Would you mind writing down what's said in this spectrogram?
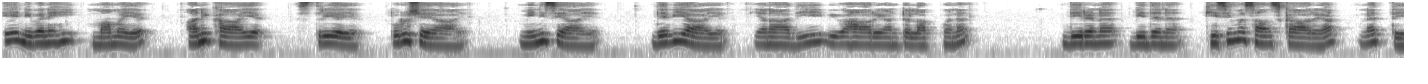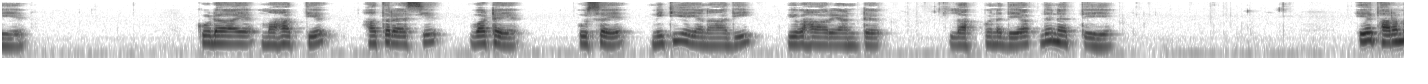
ඒ නිවනෙහි මමය, අනිකාය, ස්ත්‍රියය, පුරුෂයාය, මිනිසයාය, දෙවියාය යනාදී විවහාරයන්ට ලක්වන දිරණ බිදෙන කිසිම සංස්කාරයක් නැත්තේය. කුඩාය, මහත්ය, හතරැස්ය, වටය, උසය, මිටිය යනාදී විවහාරයන්ට ලක්වන දෙයක්ද නැත්තේය. එය පරම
